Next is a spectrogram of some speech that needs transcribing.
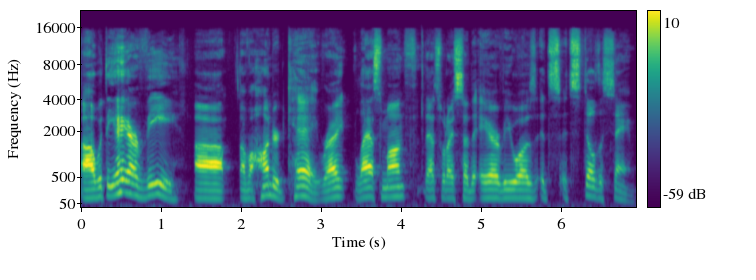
uh, with the ARV uh, of 100K, right? Last month, that's what I said the ARV was. It's, it's still the same.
